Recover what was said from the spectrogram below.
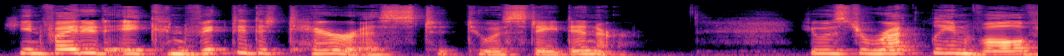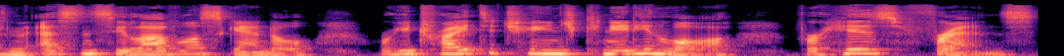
He invited a convicted terrorist to a state dinner. He was directly involved in the SNC-Lavalin scandal, where he tried to change Canadian law for his friends,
